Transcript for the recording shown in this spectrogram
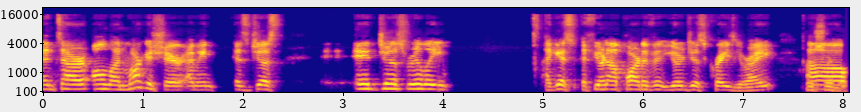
entire online market share, I mean, it's just, it just really, I guess if you're not part of it, you're just crazy, right? Sure. Uh,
